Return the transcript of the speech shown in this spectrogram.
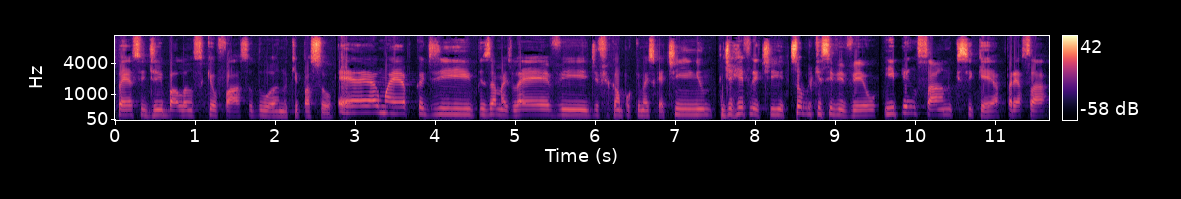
espécie de balanço que eu faço do ano que passou. É uma época de pisar mais leve, de ficar um pouquinho mais quietinho, de refletir sobre o que se viveu e pensar no que se quer para essa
